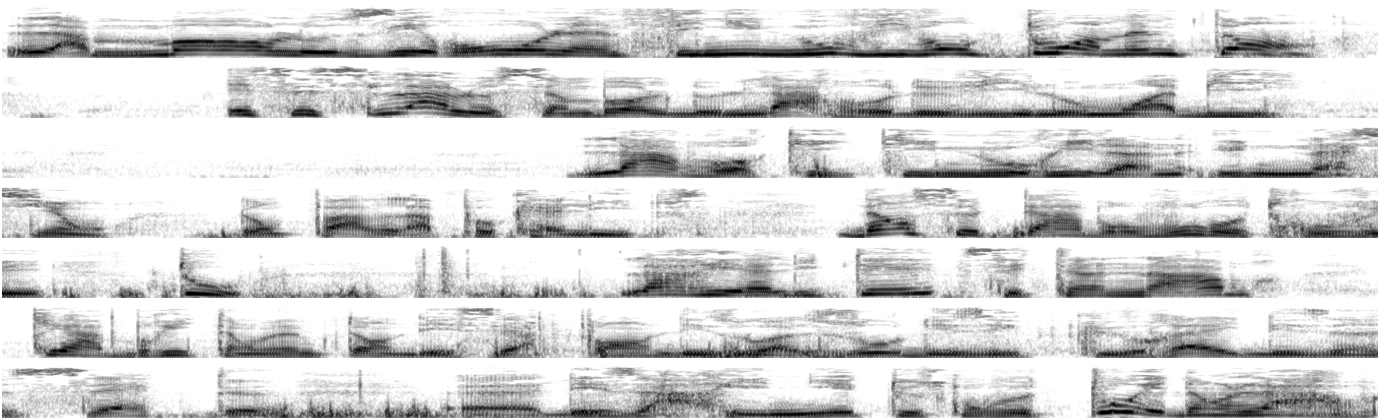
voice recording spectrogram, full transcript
la mort, le zéro, l'infini. Nous vivons tout en même temps. Et c'est cela le symbole de l'arbre de vie, le moabi l'arbre qui, nourrit une nation dont parle l'Apocalypse. Dans cet arbre, vous retrouvez tout. La réalité, c'est un arbre qui abrite en même temps des serpents, des oiseaux, des écureuils, des insectes, euh, des araignées, tout ce qu'on veut. Tout est dans l'arbre.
